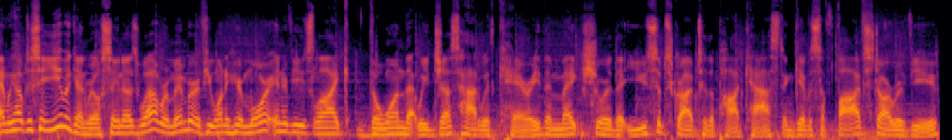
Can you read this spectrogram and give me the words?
And we hope to see you again real soon as well. Remember, if you want to hear more interviews like the one that we just had with Carrie, then make sure that you subscribe to the podcast and give us a five star review.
